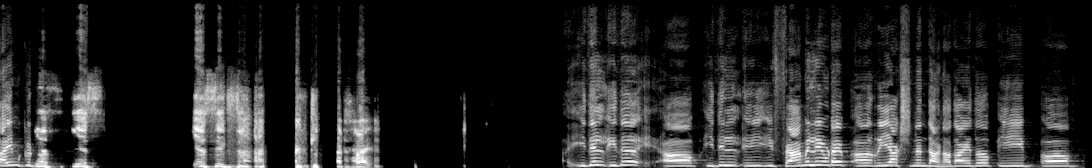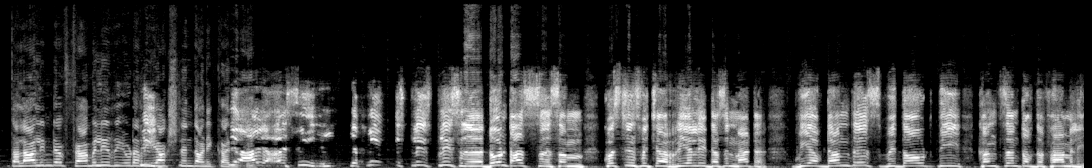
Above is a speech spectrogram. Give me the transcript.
ടൈം കിട്ടും ഇതിൽ ഇത് ആ, ഇതിൽ ഈ- ഈ ഫാമിലിയുടെ റിയാക്ഷൻ എന്താണ് അതായത് ഈ ആ, തലാലിന്റെ ഫാമിലിയുടെ റിയാക്ഷൻ എന്താണ് Yeah, ഇക്കാര്യത്തിൽ I, I see. Yeah, please, please, please, uh, don't ask uh, some questions which are really doesn't matter. We have done this without the consent of the family.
